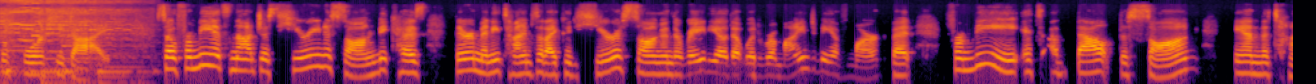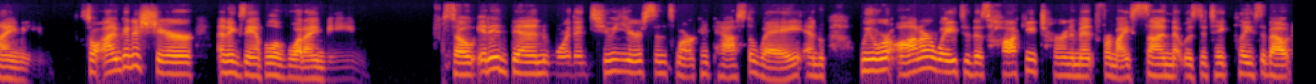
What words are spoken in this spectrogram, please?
before he died. So for me, it's not just hearing a song because there are many times that I could hear a song on the radio that would remind me of Mark. But for me, it's about the song and the timing. So I'm going to share an example of what I mean. So it had been more than two years since Mark had passed away, and we were on our way to this hockey tournament for my son that was to take place about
